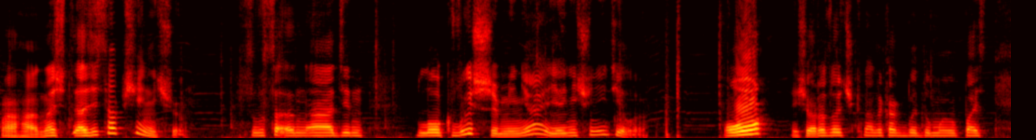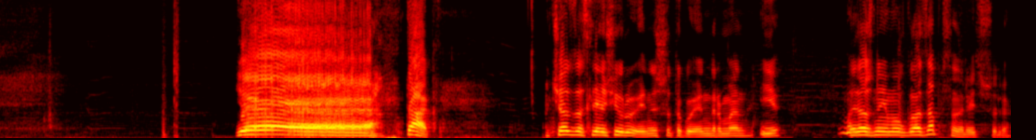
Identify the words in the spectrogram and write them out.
Ага, значит, а здесь вообще ничего. На один блок выше меня я ничего не делаю. О! Еще разочек надо, как бы, думаю, упасть. Yeah! Так. Что за следующий уровень? И что такое Эндермен? И... Мы должны ему в глаза посмотреть, что ли?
